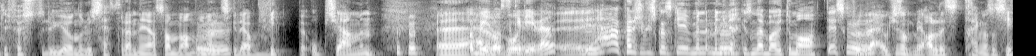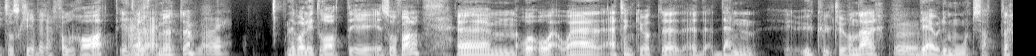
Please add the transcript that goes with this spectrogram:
Det første du gjør når du setter deg ned sammen med andre mm. mennesker, det er å vippe opp skjermen. Eh, og begynne å skrive? Eh, ja, kanskje du skal skrive, men, men, det virker som det er bare automatisk. For mm. det er jo ikke sånn at vi alle trenger å sitte og skrive referat i ethvert møte. Nei. Det var litt rart i, i så fall. Um, og, og, og jeg, jeg, tenker jo at uh, den ukulturen der, mm. det er jo det motsatte.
